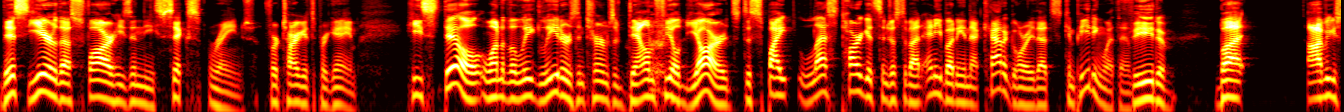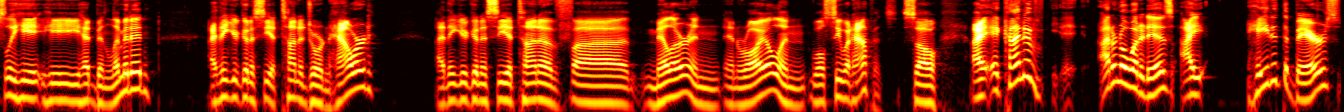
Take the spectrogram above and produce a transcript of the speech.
This year, thus far, he's in the six range for targets per game. He's still one of the league leaders in terms of downfield yards, despite less targets than just about anybody in that category that's competing with him. Feed him. But obviously, he he had been limited. I think you're going to see a ton of Jordan Howard. I think you're going to see a ton of uh, Miller and and Royal, and we'll see what happens. So I it kind of I don't know what it is. I hated the Bears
